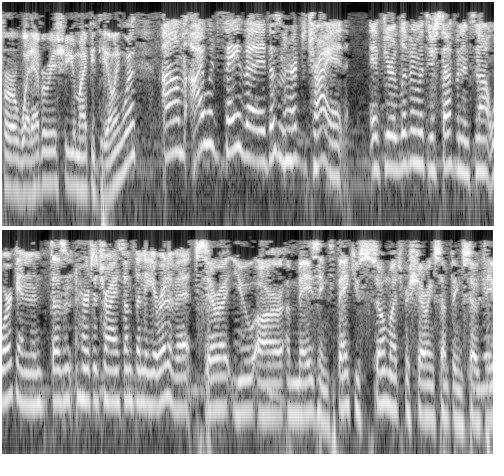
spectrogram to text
for whatever issue you might be dealing with? Um, I would say that it doesn't hurt to try it. If you're living with your stuff and it's not working, it doesn't hurt to try something to get rid of it. Sarah, you are amazing. Thank you so much for sharing something so You're deeply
